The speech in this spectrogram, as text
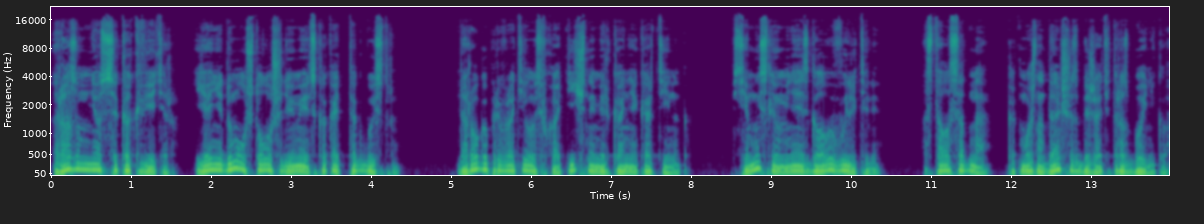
Разум несся, как ветер. Я и не думал, что лошади умеют скакать так быстро. Дорога превратилась в хаотичное мелькание картинок. Все мысли у меня из головы вылетели. Осталась одна, как можно дальше сбежать от разбойников.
